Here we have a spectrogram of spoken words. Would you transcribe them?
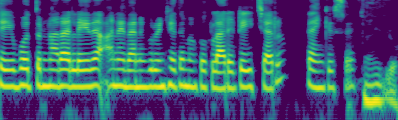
చేయబోతున్నారా లేదా అనే దాని గురించి అయితే మాకు క్లారిటీ ఇచ్చారు. Thank you sir. Thank you.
